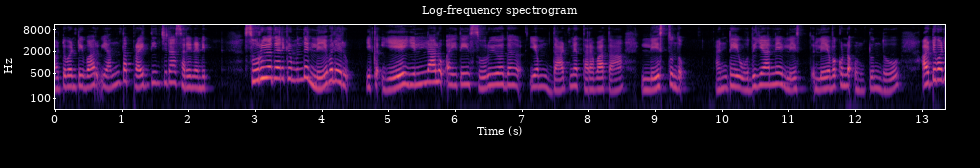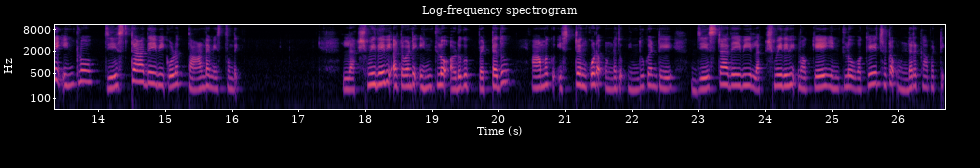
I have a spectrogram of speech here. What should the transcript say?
అటువంటి వారు ఎంత ప్రయత్నించినా సరేనండి. సూర్యోదయానికి ముందే లేవలేరు. ఇక ఏ ఇల్లాలు అయితే సూర్యోదయం దాటిన తర్వాత లేస్తుందో అంటే ఉదయాన్నే లే లేవకుండా ఉంటుందో అటువంటి ఇంట్లో జ్యేష్ఠాదేవి కూడా తాండమిస్తుంది. లక్ష్మీదేవి అటువంటి ఇంట్లో అడుగు పెట్టదు. ఆమెకు ఇష్టం కూడా ఉండదు. ఎందుకంటే జ్యేష్ఠాదేవి లక్ష్మీదేవి ఒకే ఇంట్లో ఒకే చోట ఉండరు కాబట్టి.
